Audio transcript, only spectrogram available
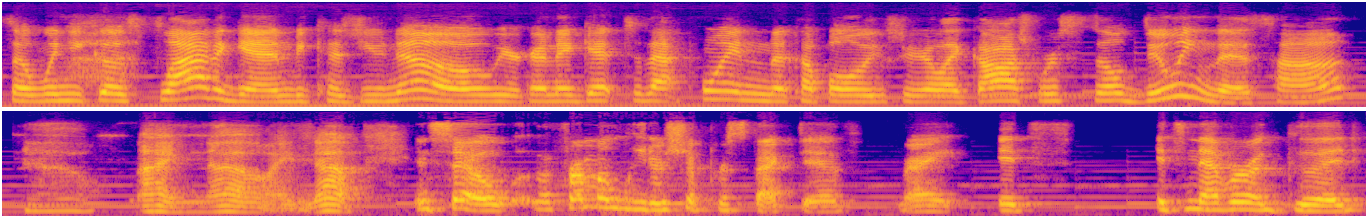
So when it goes flat again, because you know you're going to get to that point in a couple of weeks where you're like, gosh, we're still doing this, huh? No, I know, I know. And so from a leadership perspective, right, it's it's never a good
